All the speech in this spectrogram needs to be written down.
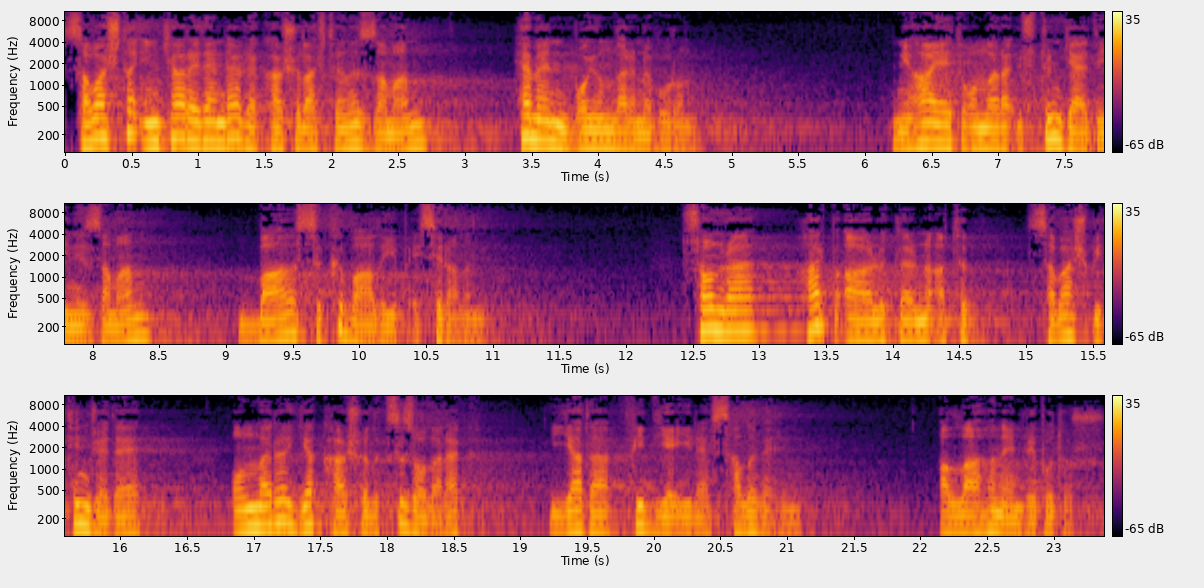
Savaşta inkar edenlerle karşılaştığınız zaman hemen boyunlarını vurun. Nihayet onlara üstün geldiğiniz zaman bağı sıkı bağlayıp esir alın. Sonra harp ağırlıklarını atıp savaş bitince de onları ya karşılıksız olarak ya da fidye ile salı verin. Allah'ın emri budur.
